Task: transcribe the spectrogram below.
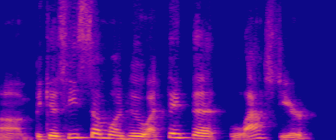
um, because he's someone who I think that last year.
